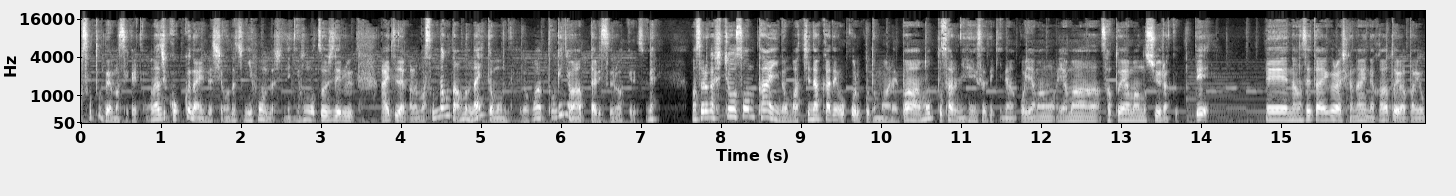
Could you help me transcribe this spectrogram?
外での世界って同じ国内だし、同じ日本だしね、日本を通じてる相手だから、まあそんなことあんまないと思うんだけど、まあ時にはあったりするわけですよね。まあそれが市町村単位の街中で起こることもあれば、もっとさらに閉鎖的なこう山の、山、里山の集落って、えー、何世帯ぐらいしかない中だと、やっぱり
